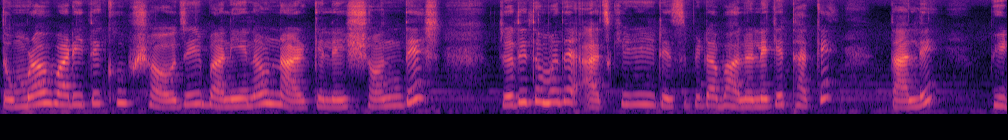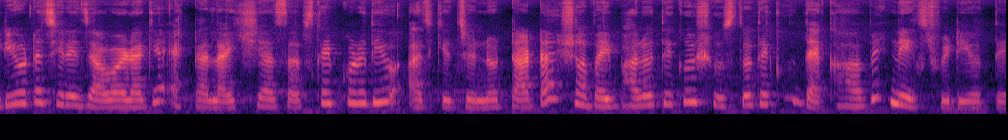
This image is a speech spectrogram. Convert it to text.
তোমরাও বাড়িতে খুব সহজেই বানিয়ে নাও নারকেলের সন্দেশ। যদি তোমাদের আজকের এই রেসিপিটা ভালো লেগে থাকে, তাহলে ভিডিওটা ছেড়ে যাওয়ার আগে একটা লাইক শেয়ার সাবস্ক্রাইব করে দিও। আজকের জন্য টাটা, সবাই ভালো থেকো, সুস্থ থেকো, দেখা হবে নেক্সট ভিডিওতে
